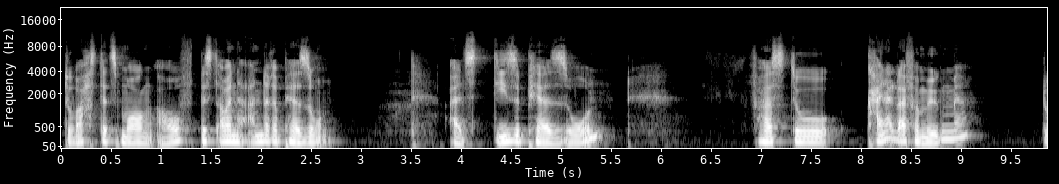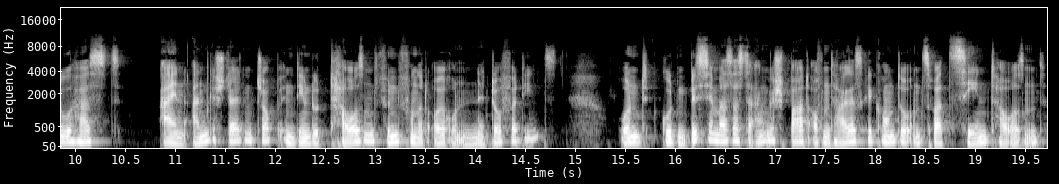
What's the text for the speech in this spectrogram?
du wachst jetzt morgen auf, bist aber eine andere Person. Als diese Person hast du keinerlei Vermögen mehr. Du hast einen Angestelltenjob, in dem du 1500 Euro netto verdienst. Und gut, ein bisschen was hast du angespart auf dem Tagesgekonto und zwar 10.000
